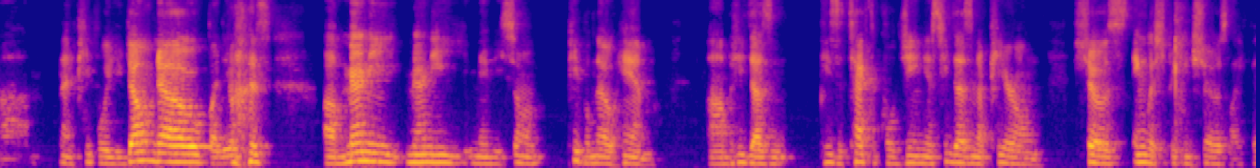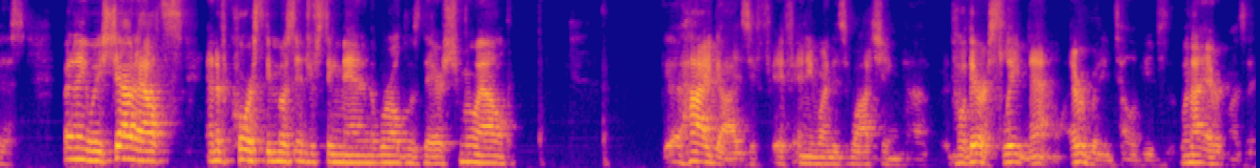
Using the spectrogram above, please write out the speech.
um, and people you don't know, but it was uh, many, many, maybe some people know him, um, but he doesn't. He's a technical genius. He doesn't appear on shows, English speaking shows like this. But anyway, shout outs and of course, the most interesting man in the world was there, Shmuel. Uh, hi, guys, if, if anyone is watching. Uh, well, they're asleep now. Everybody in Tel Aviv. Well, not everyone's there.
